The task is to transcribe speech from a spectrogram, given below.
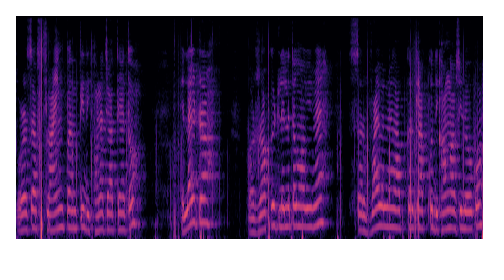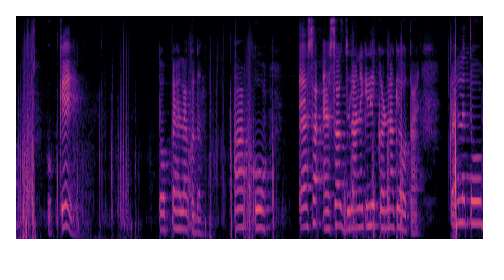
थोड़ा सा फ्लाइंग पंक्ति दिखाना चाहते हैं तो एलाइट्रा और रॉकेट ले लेता हूँ अभी मैं। सर्वाइवल में आप करके आपको दिखाऊँगा उसी लोगों को। ओके तो पहला कदम, आपको ऐसा एहसास दिलाने के लिए करना क्या होता है? पहले तो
